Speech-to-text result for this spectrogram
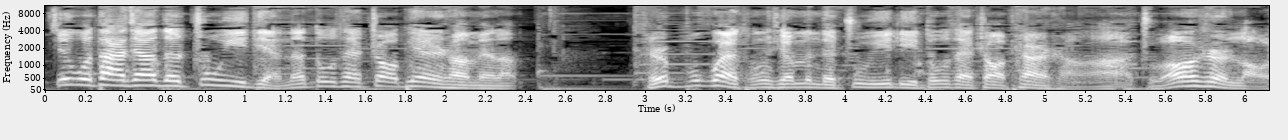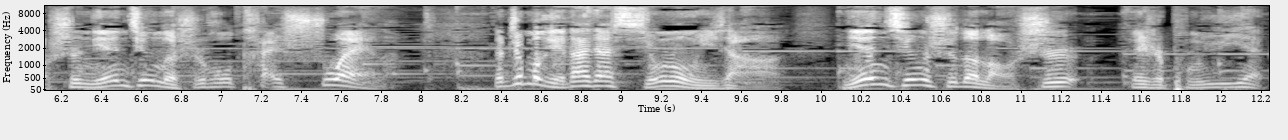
结果大家的注意点呢，都在照片上面了。其实不怪同学们的注意力都在照片上啊，主要是老师年轻的时候太帅了。那这么给大家形容一下啊，年轻时的老师那是彭于晏，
